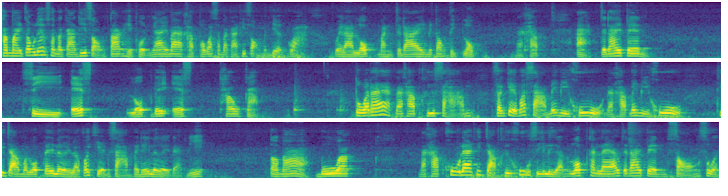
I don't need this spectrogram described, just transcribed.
ทำไมต้องเลือกสมการที่ 2 ตั้งเหตุผลง่ายมากครับเพราะว่าสมการที่ 2 มันเยอะกว่า เวลาลบมันจะได้ไม่ต้องติดลบนะครับอะจะได้เป็น 4s ลบด้วย s เท่ากับ ตัวแรกนะครับคือ 3 สังเกตว่า 3 ไม่มีคู่นะครับ ไม่มีคู่ที่จะเอามาลบได้เลย แล้วก็เขียน 3 ไปได้เลยแบบนี้ ต่อมาบวกนะครับ คู่แรกที่จับคือคู่สีเหลือง ลบกันแล้วจะได้เป็น 2 ส่วน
